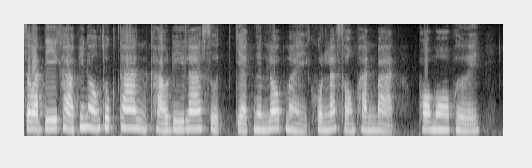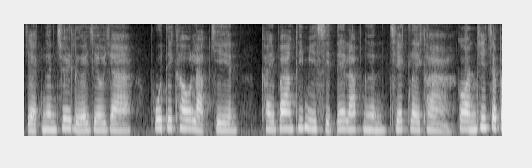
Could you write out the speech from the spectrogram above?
สวัสดีค่ะพี่น้องทุกท่าน ข่าวดีล่าสุด แจกเงินรอบใหม่ คนละ 2,000 บาท พอมอเผย แจกเงินช่วยเหลือเยียวยา ผู้ที่เข้าหลักเกณฑ์ ใครบ้างที่มีสิทธิ์ได้รับเงินเช็คเลยค่ะ ก่อนที่จะไป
